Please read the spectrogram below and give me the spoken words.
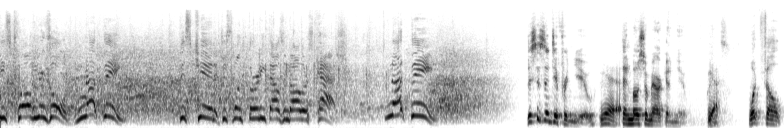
He's 12 years old. Nothing. This kid just won $30,000 cash. Nothing. This is a different you Yeah. than most America knew. Yes. What felt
